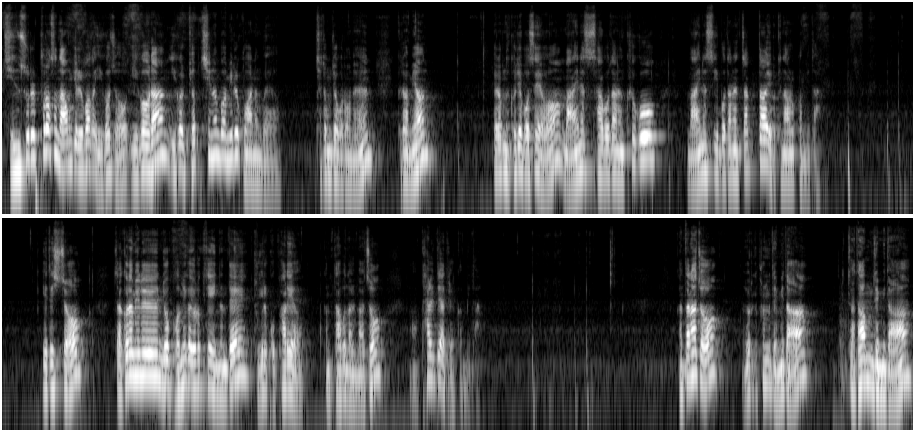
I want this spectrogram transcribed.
진수를 풀어서 나온 결과가 이거죠. 이거랑 이걸 겹치는 범위를 구하는 거예요. 최종적으로는. 그러면 여러분들 그려보세요. 마이너스 4보다는 크고 마이너스 2보다는 작다 이렇게 나올 겁니다. 이해되시죠? 자 그러면은 요 범위가 이렇게 되어 있는데 두 개를 곱하래요. 그럼 답은 얼마죠? 어, 8 돼야 될 겁니다. 간단하죠? 이렇게 풀면 됩니다. 자 다음 문제입니다.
